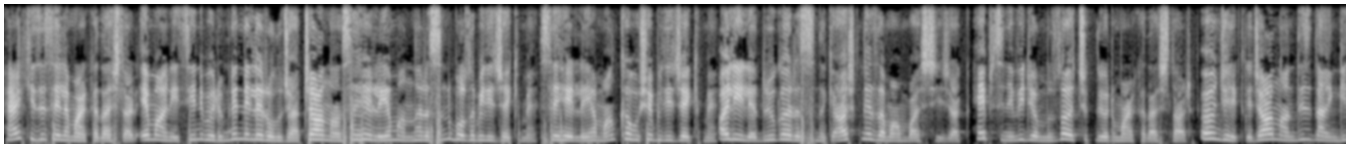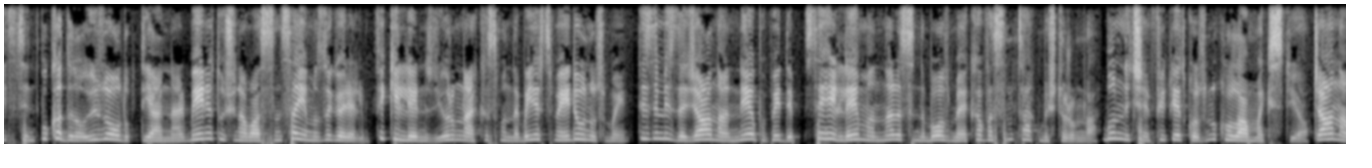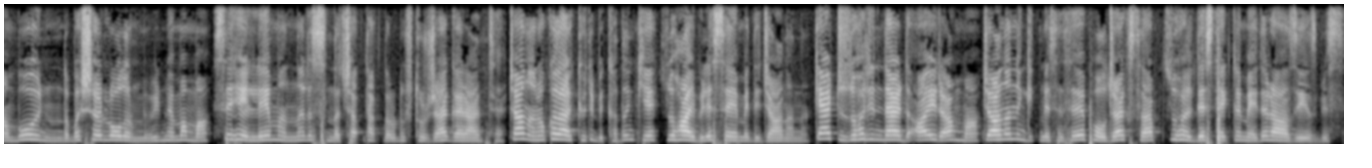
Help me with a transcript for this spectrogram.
Herkese selam arkadaşlar. Emanet yeni bölümde neler olacak? Canan Seher ile Yaman'ın arasını bozabilecek mi? Seher ile Yaman kavuşabilecek mi? Ali ile Duygu arasındaki aşk ne zaman başlayacak? Hepsini videomuzda açıklıyorum arkadaşlar. Öncelikle Canan diziden gitsin, bu kadına uyuz olduk diyenler beğeni tuşuna bassın sayımızı görelim. Fikirlerinizi yorumlar kısmında belirtmeyi de unutmayın. Dizimizde Canan ne yapıp edip Seher ile Yaman'ın arasını bozmaya kafasını takmış durumda. Bunun için Fikret kozunu kullanmak istiyor. Canan bu oyununda başarılı olur mu bilmem ama Seher ile Yaman'ın arasında çatlaklar oluşturacağı garanti. Canan o kadar kötü bir kadın ki Zuhal bile sevmedi Canan'ı. Gerçi Zuhal'in derdi ayrı ama Canan'ın gitmesine sebep olacaksa Zuhal'i desteklemeye de razıyız biz.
